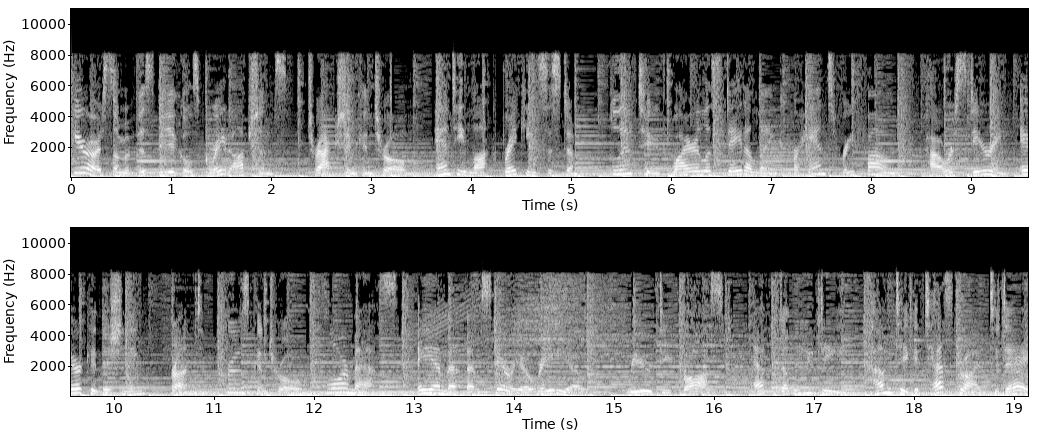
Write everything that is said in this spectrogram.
Here are some of this vehicle's great options. Traction control, anti-lock braking system, Bluetooth wireless data link for hands-free phone, power steering, air conditioning, front, cruise control, floor mats, FM stereo radio, rear defrost, FWD. Come take a test drive today.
